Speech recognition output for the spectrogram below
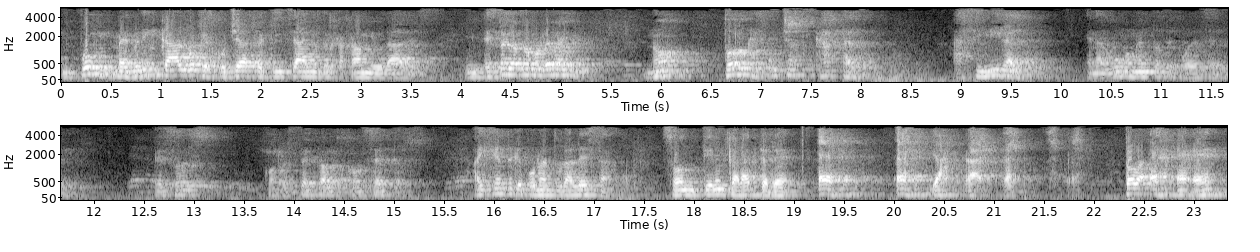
y ¡pum! me brinca algo que escuché hace 15 años del Jajam Yudades. Y estoy en otro problema y no, todo lo que escuchas, cáptalo, asimílalo. En algún momento te puede servir. Eso es con respecto a los conceptos. Hay gente que por naturaleza son, tienen carácter de eh, eh, ya, eh, eh, toda eh, eh, eh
